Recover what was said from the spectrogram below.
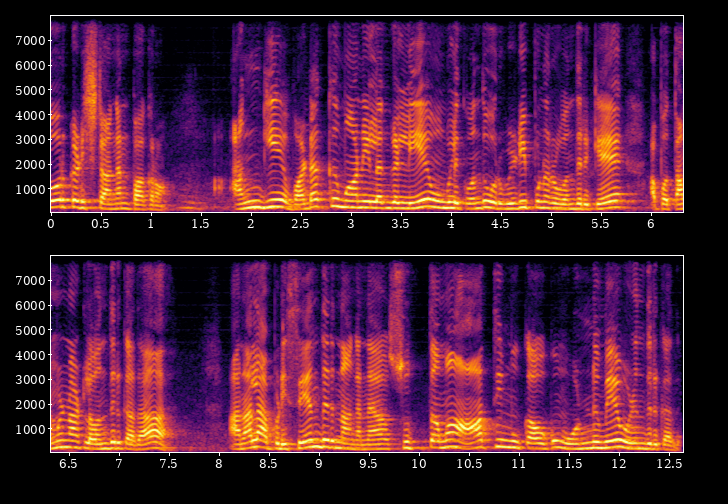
தோற்கடிச்சிட்டாங்கன்னு பார்க்குறோம் அங்கேயே வடக்கு மாநிலங்கள்லேயே உங்களுக்கு வந்து ஒரு விழிப்புணர்வு வந்திருக்கே அப்போ தமிழ்நாட்டில் வந்திருக்காதா? அதனால் அப்படி சேர்ந்துருந்தாங்கன்னா சுத்தமாக அதிமுகவுக்கும் ஒன்றுமே விழுந்திருக்காது.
